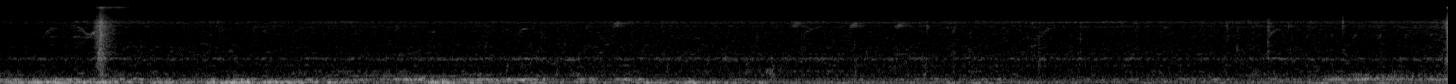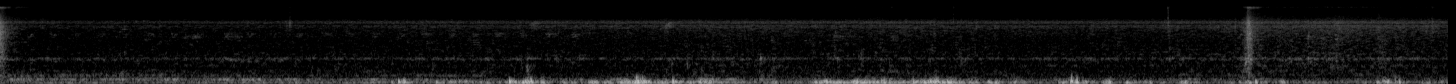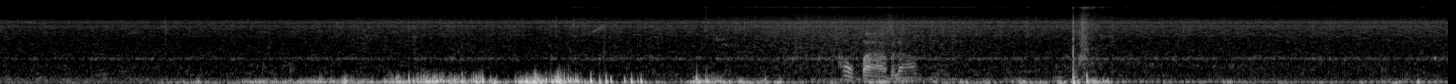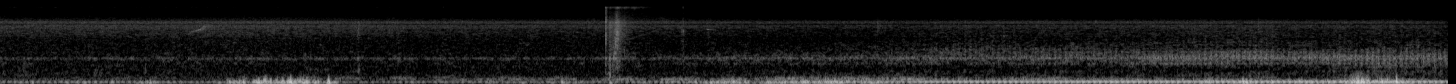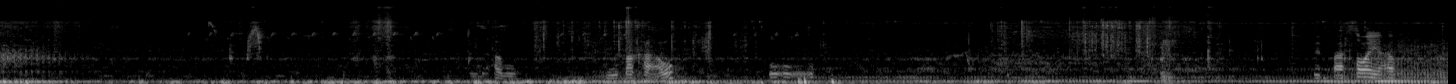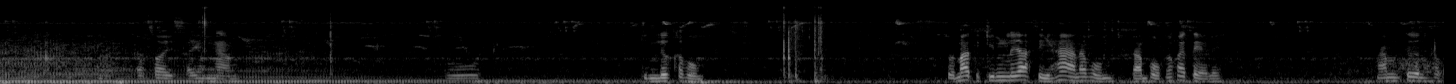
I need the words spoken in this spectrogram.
เข้าป่าไปแล้วครับครับผมปปลาขาว โอ้าสร้อยครับปลาสร้อยไซส์งามกินลึกครับผม ส่วนมากจะกินระยะสี่ห้านะผมสามหกไม่ค่อยแตะเลย น้ำมันตื้นครับ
